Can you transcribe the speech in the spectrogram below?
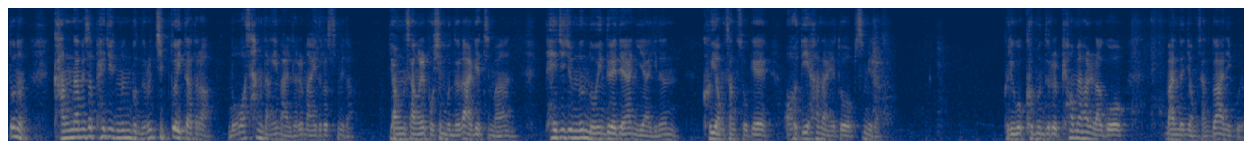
또는 강남에서 폐지 죽는 분들은 집도 있다더라. 뭐 상당히 말들을 많이 들었습니다. 영상을 보신 분들은 알겠지만 폐지 줍는 노인들에 대한 이야기는 그 영상 속에 어디 하나에도 없습니다. 그리고 그분들을 폄하하려고 만든 영상도 아니고요.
